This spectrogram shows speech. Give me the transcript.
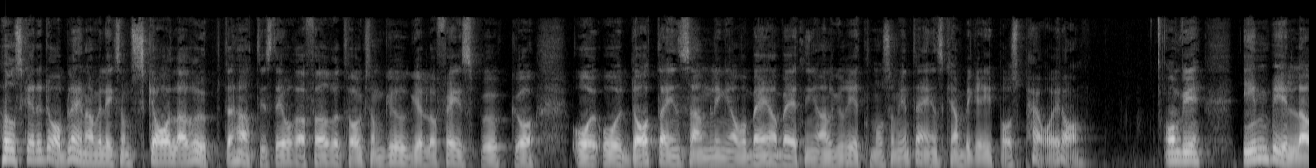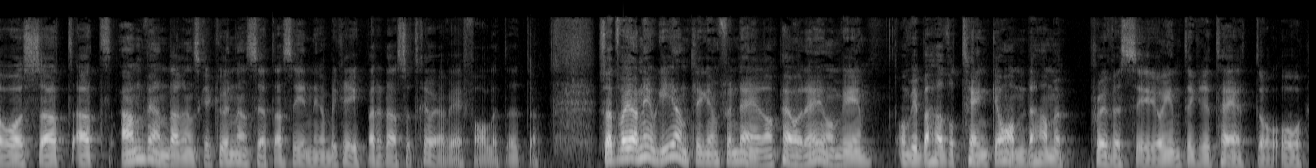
hur ska det då bli när vi liksom skalar upp det här till stora företag som Google och Facebook och, och, och datainsamlingar och bearbetning av algoritmer som vi inte ens kan begripa oss på idag? Om vi inbillar oss att, att användaren ska kunna sätta sig in i och begripa det där så tror jag vi är farligt ute. Så att vad jag nog egentligen funderar på det är om vi, om vi behöver tänka om det här med privacy och integritet och, och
